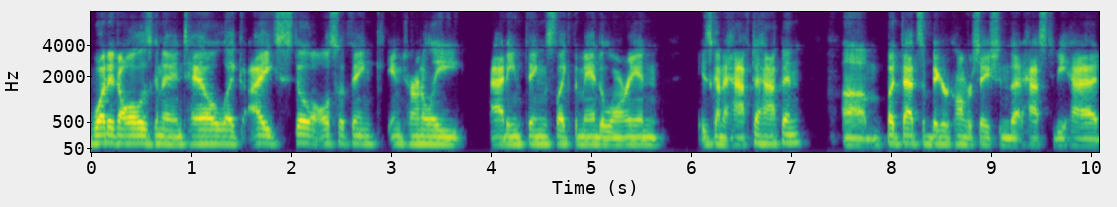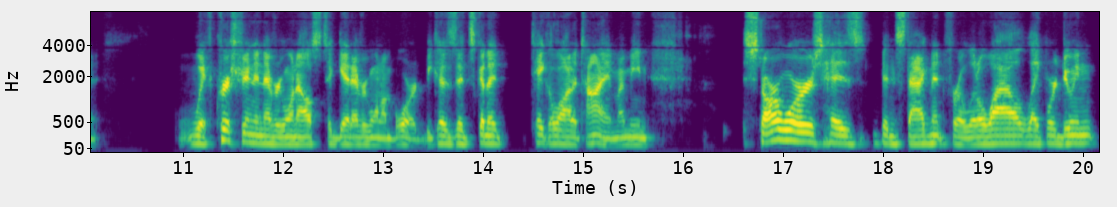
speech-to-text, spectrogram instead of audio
what it all is going to entail. Like, I still also think internally adding things like the Mandalorian is going to have to happen. Um, but that's a bigger conversation that has to be had with Kristian and everyone else to get everyone on board because it's going to take a lot of time. I mean, Star Wars has been stagnant for a little while. Like, we're doing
